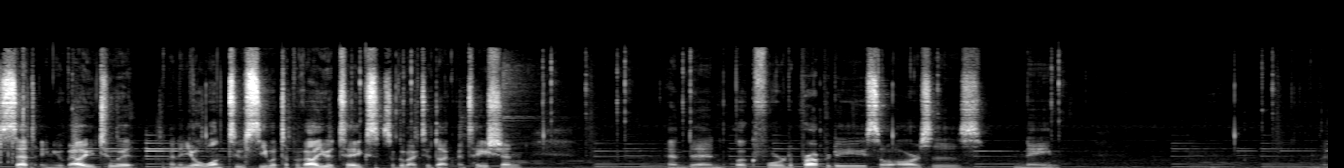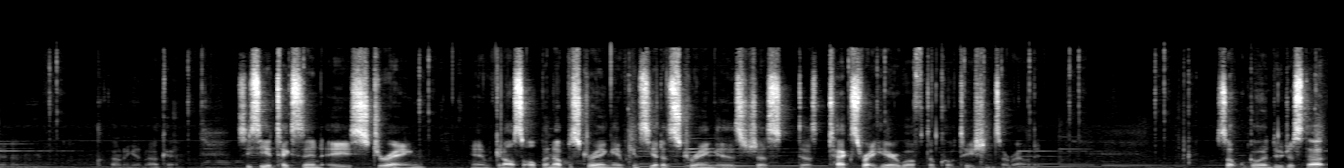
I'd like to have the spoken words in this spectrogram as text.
set a new value to it, and then you'll want to see what type of value it takes. So go back to documentation, and then look for the property. So ours is name. And then click on again. Okay. So you see it takes in a string and we can also open up a string and we can see that the string is just the text right here with the quotations around it. So we'll go ahead and do just that.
